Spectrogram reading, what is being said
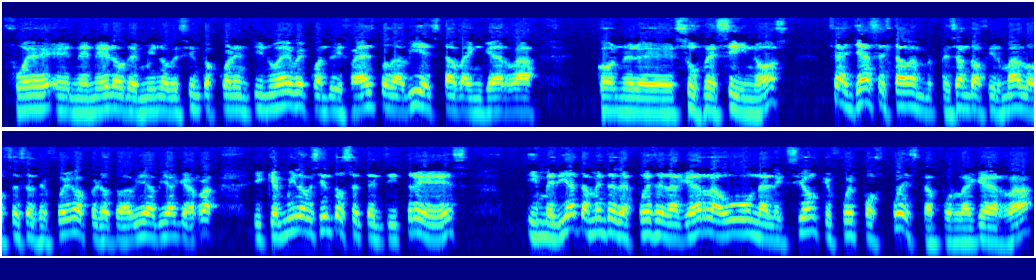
fue en enero de 1949, cuando Israel todavía estaba en guerra con eh, sus vecinos. O sea, ya se estaban empezando a firmar los ceses de fuego, pero todavía había guerra. Y que en 1973, inmediatamente después de la guerra, hubo una elección que fue pospuesta por la guerra,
